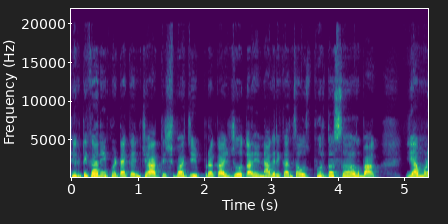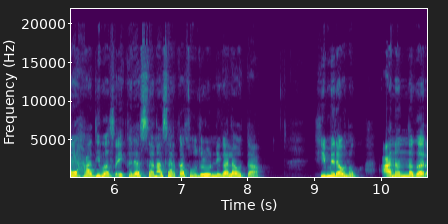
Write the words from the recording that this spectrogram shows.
ठिकठिकाणी फटाक्यांची आतिषबाजी प्रकाश ज्योत आणि नागरिकांचा उत्स्फूर्त सहभाग यामुळे हा दिवस एखाद्या सणासारखाच उजळून निघाला होता. ही मिरवणूक आनंदनगर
